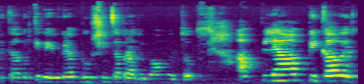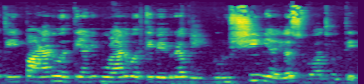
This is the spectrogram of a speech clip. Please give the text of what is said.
पिकावरती वेगवेगळ्या बुरशींचा प्रादुर्भाव होतो. आपल्या पिकावरती पानांवरती आणि मुळांवरती वेगवेगळ्या बुरशी यायला सुरुवात होते.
